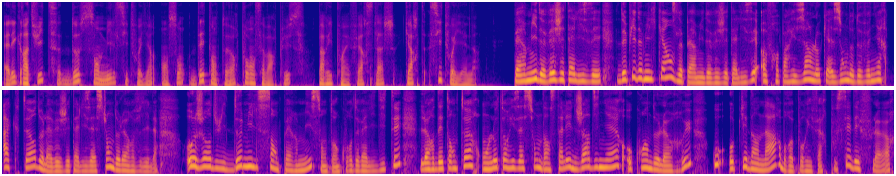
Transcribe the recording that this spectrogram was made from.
elle est gratuite. 200 000 citoyens en sont détenteurs. Pour en savoir plus, paris.fr slash carte citoyenne. Permis de végétaliser. Depuis 2015, le permis de végétaliser offre aux Parisiens l'occasion de devenir acteurs de la végétalisation de leur ville. Aujourd'hui, 2100 permis sont en cours de validité. Leurs détenteurs ont l'autorisation d'installer une jardinière au coin de leur rue ou au pied d'un arbre pour y faire pousser des fleurs,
